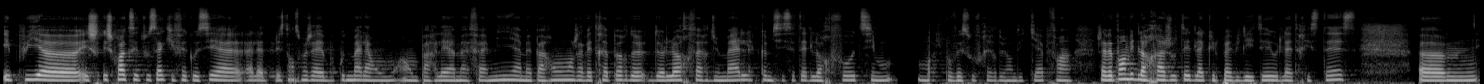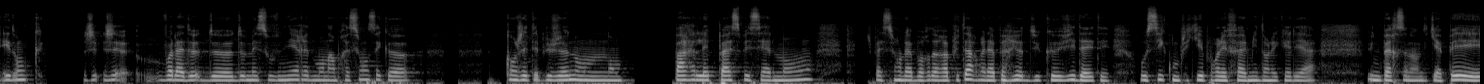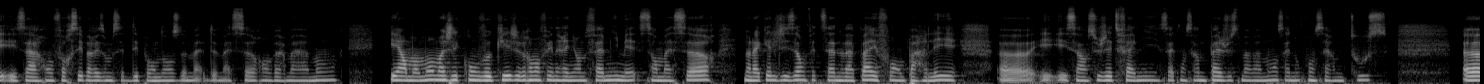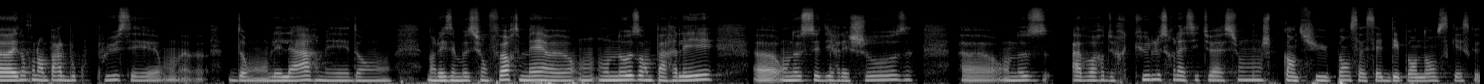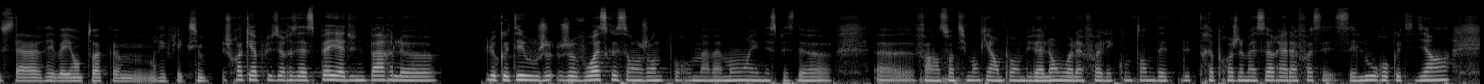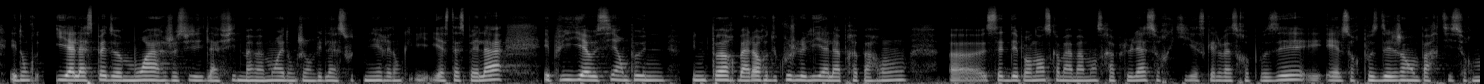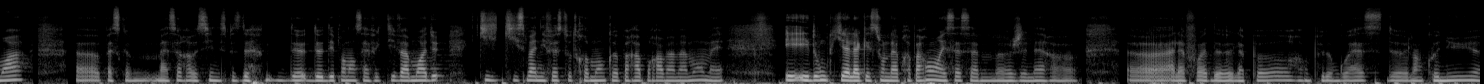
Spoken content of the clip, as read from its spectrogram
Et puis, euh, et je, crois que c'est tout ça qui fait qu'aussi à, l'adolescence, moi j'avais beaucoup de mal à en, parler à ma famille, à mes parents. J'avais très peur de, leur faire du mal, comme si c'était de leur faute, si moi je pouvais souffrir du handicap. Enfin, j'avais pas envie de leur rajouter de la culpabilité ou de la tristesse. Euh, et donc, voilà, de, mes souvenirs et de mon impression, c'est que quand j'étais plus jeune, on n'en parlait pas spécialement sais pas si on l'abordera plus tard, mais la période du Covid a été aussi compliquée pour les familles dans lesquelles il y a une personne handicapée et, ça a renforcé par exemple cette dépendance de ma, de ma sœur envers ma maman. Et à un moment, moi j'ai convoqué, j'ai vraiment fait une réunion de famille, mais sans ma sœur, dans laquelle je disais en fait ça ne va pas, il faut en parler. Euh, et, c'est un sujet de famille, ça concerne pas juste ma maman, ça nous concerne tous. Et donc on en parle beaucoup plus et dans les larmes et dans, dans les émotions fortes, mais on, on, ose en parler, on ose se dire les choses, on ose avoir du recul sur la situation. Quand tu penses à cette dépendance, qu'est-ce que ça réveille en toi comme réflexion? Je crois qu'il y a plusieurs aspects. Il y a d'une part le, le côté où je, vois ce que ça engendre pour ma maman et une espèce de. Euh, enfin, un sentiment qui est un peu ambivalent où à la fois elle est contente d'être très proche de ma sœur et à la fois c'est lourd au quotidien. Et donc, il y a l'aspect de moi, je suis la fille de ma maman et donc j'ai envie de la soutenir. Et donc, il y a cet aspect-là. Et puis, il y a aussi un peu une, une peur. Bah alors, du coup, je le lis à l'après-parent. Euh, cette dépendance, quand ma maman sera plus là, sur qui est-ce qu'elle va se reposer et, elle se repose déjà en partie sur moi. Euh, parce que ma sœur a aussi une espèce de, de, dépendance affective à moi de, qui, qui, se manifeste autrement que par rapport à ma maman. Mais... Et, donc, il y a la question de l'après-parent, et ça, ça me génère euh, à la fois de l'apport, un peu d'angoisse, de l'inconnu.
